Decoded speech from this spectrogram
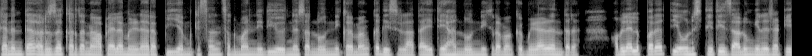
त्यानंतर अर्ज करताना आपल्याला मिळणारा पी एम किसान सन्मान निधी योजनेचा नोंदणी क्रमांक दिसेल. आता इथे हा नोंदणी क्रमांक मिळाल्यानंतर आपल्याला परत येऊन स्थिती जाणून घेण्यासाठी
